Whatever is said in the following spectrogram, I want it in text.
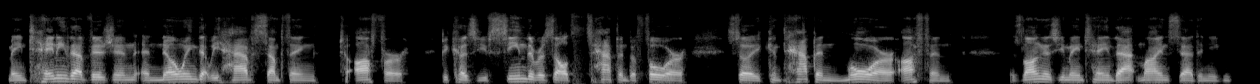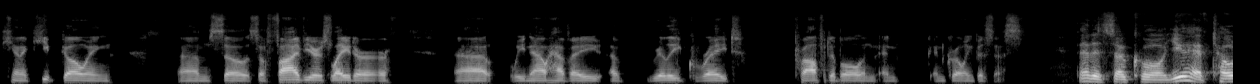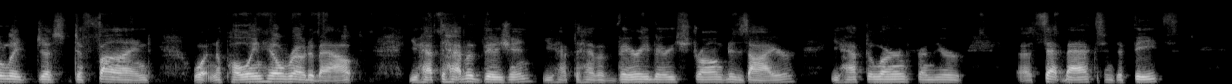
maintaining that vision, and knowing that we have something to offer because you've seen the results happen before, so it can happen more often. As long as you maintain that mindset, then you can kind of keep going. Um, so so five years later, uh, we now have a, a really great, profitable, and, and, and growing business. That is so cool. You have totally just defined what Napoleon Hill wrote about. You have to have a vision. You have to have a very, very strong desire. You have to learn from your uh, setbacks and defeats.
